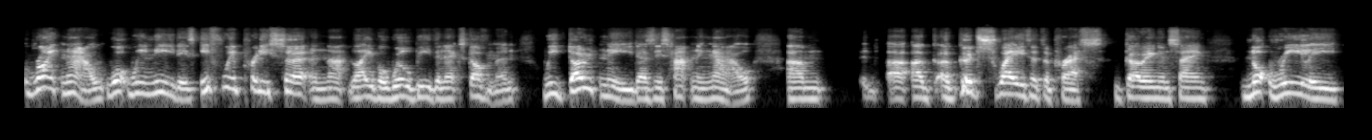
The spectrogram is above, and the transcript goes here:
right now, what we need is if we're pretty certain that Labour will be the next government, we don't need, as is happening now, um, a, a, good swathe of the press going and saying, not really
